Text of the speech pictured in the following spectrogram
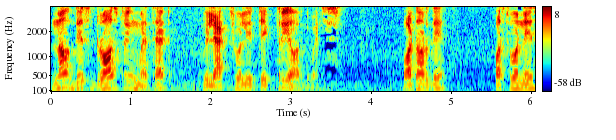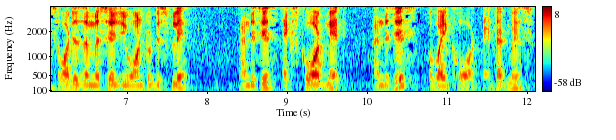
now this drawstring method will actually take three arguments. What are they? First one is what is the message you want to display? And this is x coordinate and this is y coordinate that means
